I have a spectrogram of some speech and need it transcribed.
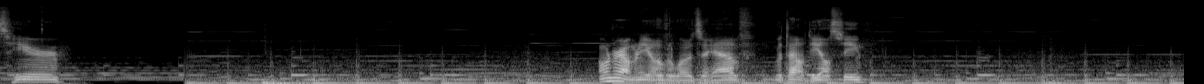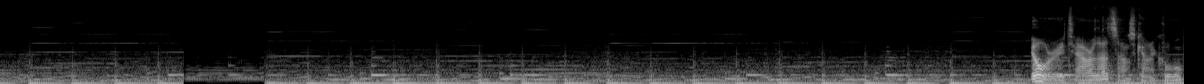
This here. I wonder how many overloads they have without DLC. Jewelry tower, that sounds kind of cool.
